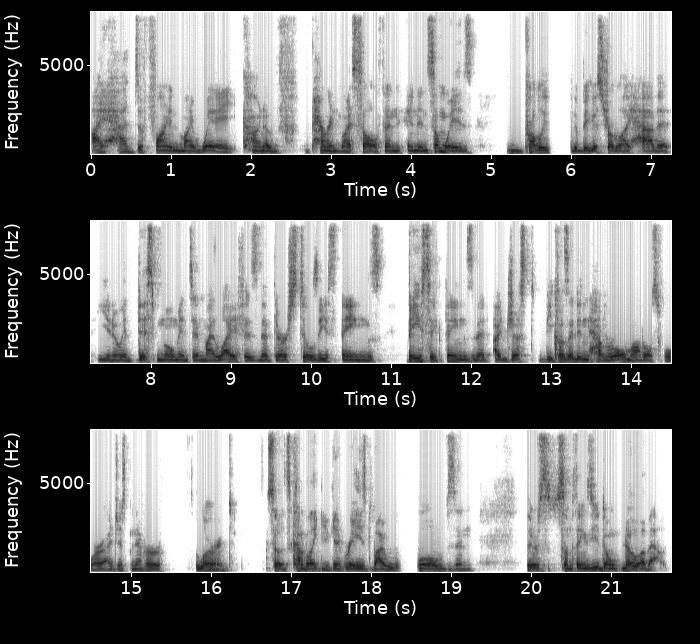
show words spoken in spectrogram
I had to find my way, kind of parent myself, and and in some ways, probably the biggest struggle I have at you know at this moment in my life is that there are still these things basic things that I just, because I didn't have role models for, I just never learned. So it's kind of like you get raised by wolves and there's some things you don't know about.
